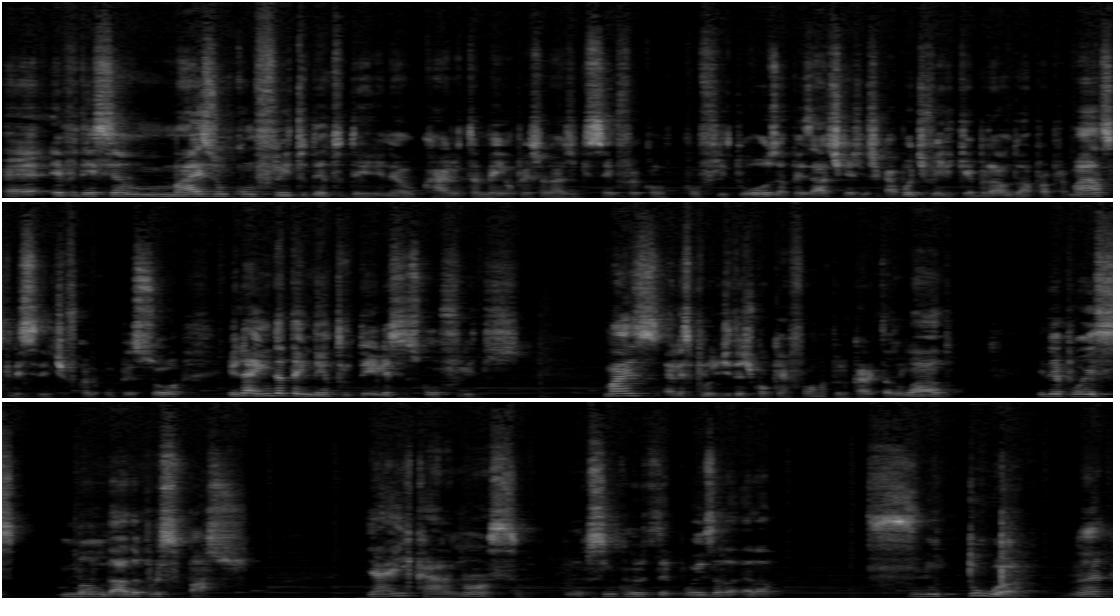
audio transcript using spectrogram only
é, evidenciando mais um conflito dentro dele, né? O Kylo também é um personagem que sempre foi conflituoso, apesar de que a gente acabou de ver ele quebrando a própria máscara, ele se identificando com pessoa, ele ainda tem dentro dele esses conflitos. Mas ela é explodida de qualquer forma pelo cara que tá do lado e depois mandada pro espaço. E aí, cara, nossa, uns cinco minutos depois ela, ela flutua, né?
